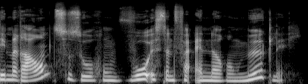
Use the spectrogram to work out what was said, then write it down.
den Raum zu suchen, wo ist denn Veränderung möglich?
